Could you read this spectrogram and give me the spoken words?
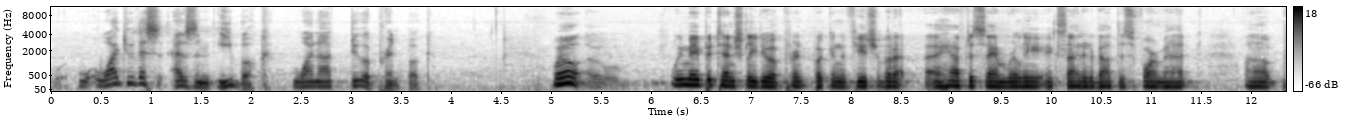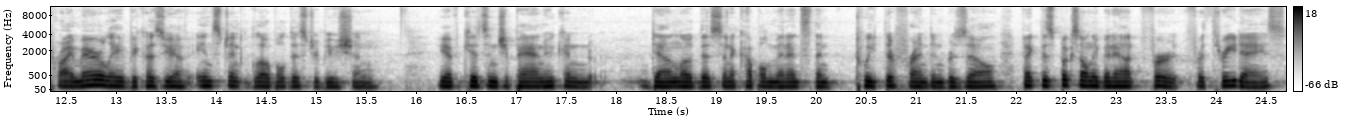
w- why do this as an ebook? Why not do a print book? Well, uh, we may potentially do a print book in the future, but I, I have to say I'm really excited about this format, uh, primarily because you have instant global distribution. You have kids in Japan who can download this in a couple minutes, then tweet their friend in Brazil. In fact, this book's only been out for, for three days.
